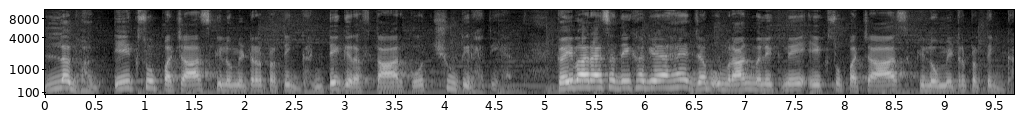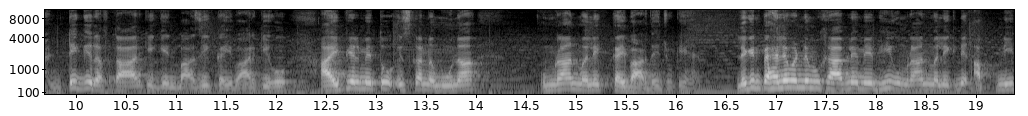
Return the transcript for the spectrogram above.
लगभग 150 किलोमीटर प्रति घंटे की रफ्तार को छूती रहती है। कई बार ऐसा देखा गया है, जब उमरान मलिक ने 150 किलोमीटर प्रति घंटे की रफ्तार की गेंदबाजी कई बार की हो। आईपीएल में तो इसका नमूना उमरान मलिक कई बार दे चुके हैं। लेकिन पहले वनडे मुकाबले में भी उमरान मलिक ने अपनी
